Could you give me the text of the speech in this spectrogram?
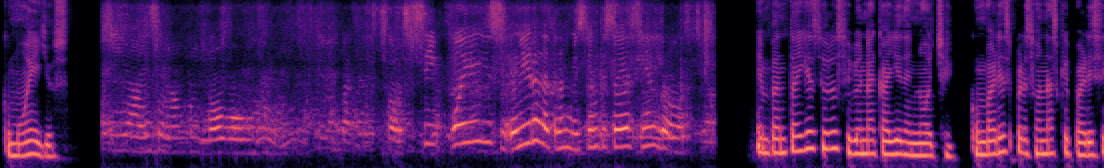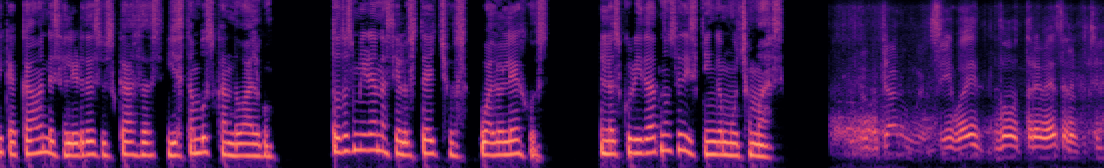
como ellos. Sí, pues, mira la transmisión que estoy haciendo. En pantalla solo se ve una calle de noche, con varias personas que parece que acaban de salir de sus casas y están buscando algo. Todos miran hacia los techos o a lo lejos. En la oscuridad no se distingue mucho más. Sí, güey, dos, tres veces lo escuché.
